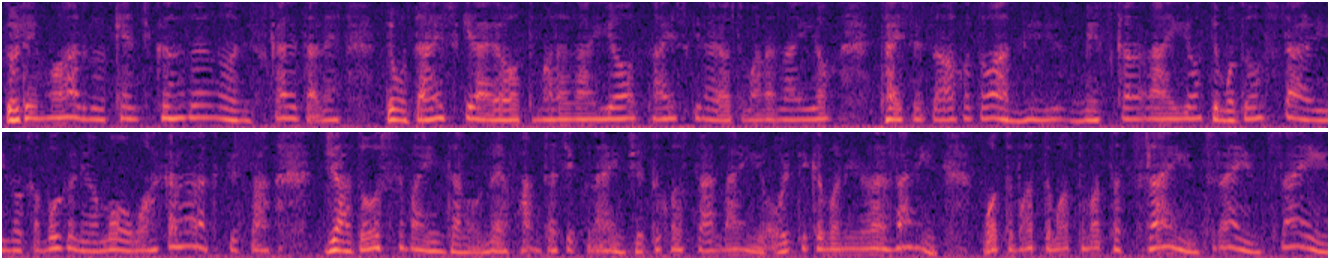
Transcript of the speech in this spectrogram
ドリームワールド建築するのに疲れたね。でも大好きだよ。止まらないよ。大好きだよ止まらないよ。大切なことは見見つからないよ。でもどうしたらいいのか僕にはもう分からなくてさ。じゃあどうすればいいんだろうね。ファンタジックラインジェットコースターライン置いてけぼりのライン。もっともっともっともっと辛い辛い辛い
